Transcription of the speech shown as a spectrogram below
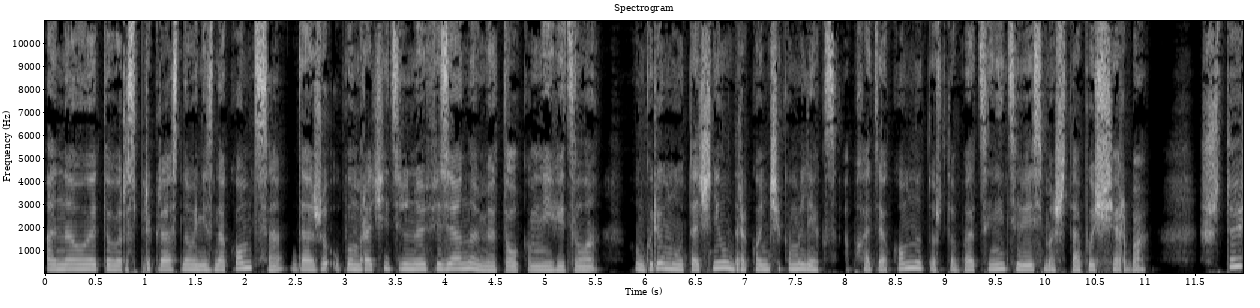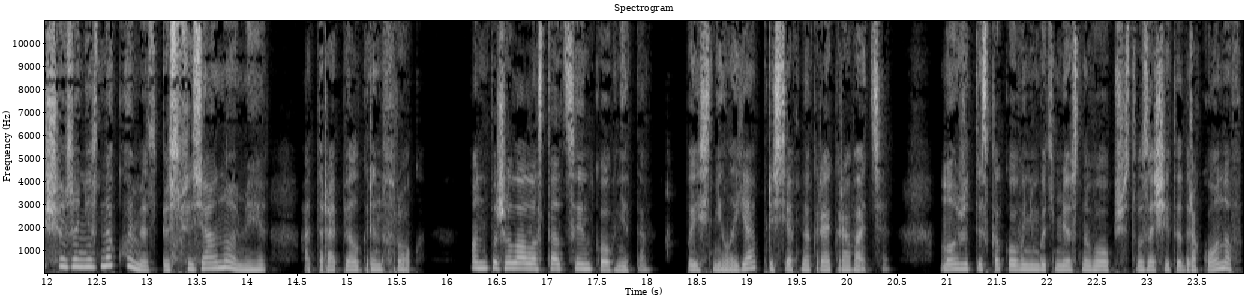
Она у этого распрекрасного незнакомца даже упомрачительную физиономию толком не видела. Угрюмо уточнил дракончиком Лекс, обходя комнату, чтобы оценить весь масштаб ущерба. «Что еще за незнакомец без физиономии?» — оторопел Гринфрог. «Он пожелал остаться инкогнито», — пояснила я, присев на край кровати. Может, из какого-нибудь местного общества защиты драконов,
